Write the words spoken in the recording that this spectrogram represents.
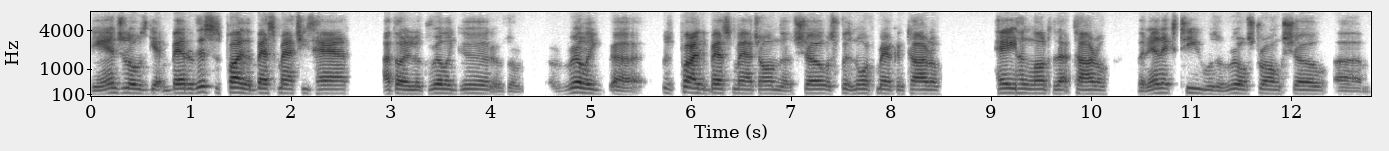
D'Angelo is getting better. This is probably the best match he's had. I thought he looked really good. It was a, a really, uh, it was probably the best match on the show. It was for the North American title. Hayes hung on to that title, but NXT was a real strong show. Um,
